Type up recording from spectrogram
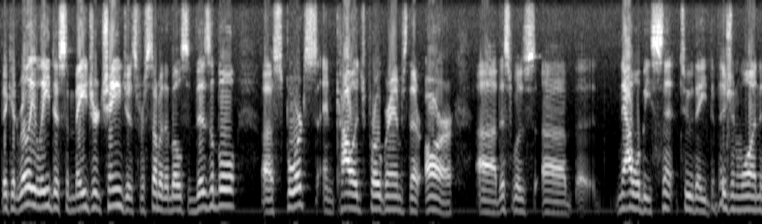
that could really lead to some major changes for some of the most visible uh, sports and college programs there are. Uh, this was uh, now will be sent to the Division One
